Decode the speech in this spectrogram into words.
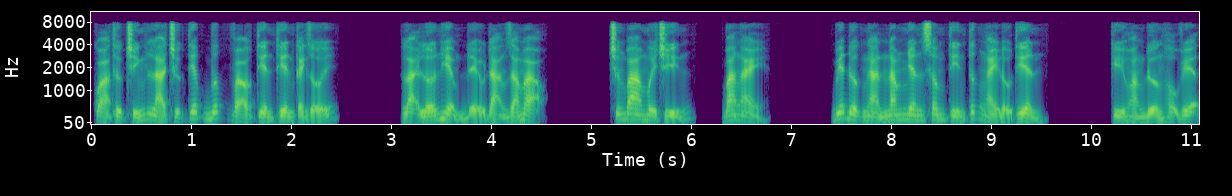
Quả thực chính là trực tiếp bước vào tiên thiên cảnh giới. Lại lớn hiểm đều đáng giá mạo. Chương 39, 3 ngày. Biết được ngàn năm nhân sâm tin tức ngày đầu tiên. Kỳ hoàng đường hậu viện.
